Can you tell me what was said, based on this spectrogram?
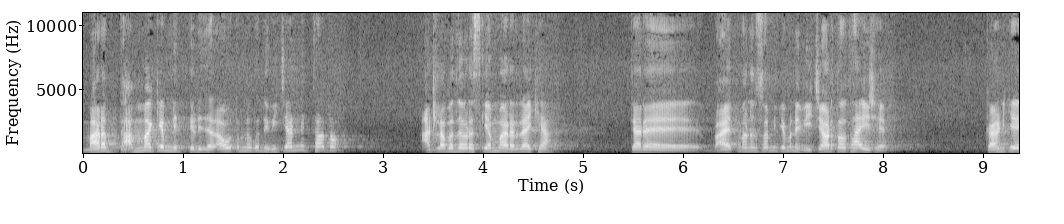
મારા ધામમાં કેમ નથી તેડી જાય? આવો તમને કોઈ વિચાર નથી થતો? આટલા બધા વર્ષ કેમ મારે રાખ્યા? ત્યારે ભાયતમાનંદ સ્વામી કે, મને વિચાર તો થાય છે. કારણ કે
